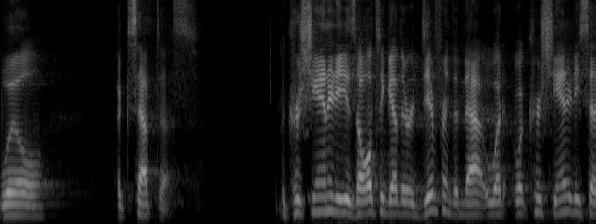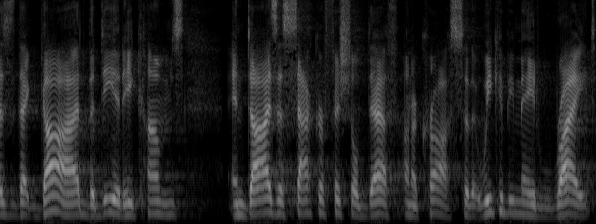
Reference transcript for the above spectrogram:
will accept us. But Christianity is altogether different than that. What, what Christianity says is that God, the deity, comes and dies a sacrificial death on a cross so that we could be made right,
